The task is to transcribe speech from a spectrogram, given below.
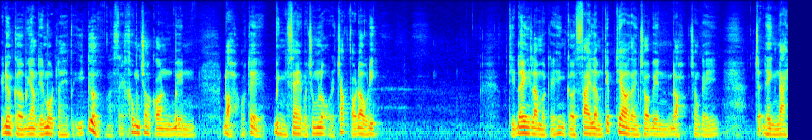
cái đường cờ bình 5 tiến 1 này với ý tưởng là sẽ không cho con bên đỏ có thể bình xe vào trung lộ để chóc pháo đầu đi. Thì đây là một cái hình cờ sai lầm tiếp theo dành cho bên đỏ trong cái trận hình này.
